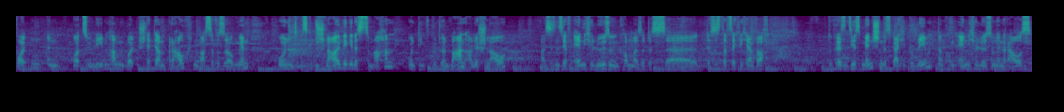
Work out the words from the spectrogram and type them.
wollten einen Ort zum Leben haben, wollten Städte haben, brauchten Wasserversorgungen und es gibt schlaue Wege, das zu machen und die Kulturen waren alle schlau. Also sind sie auf ähnliche Lösungen gekommen. Also das, äh, das ist tatsächlich einfach, du präsentierst Menschen das gleiche Problem, dann kommen ähnliche Lösungen raus.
